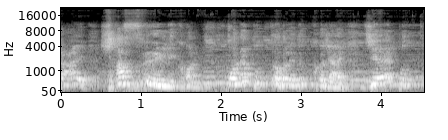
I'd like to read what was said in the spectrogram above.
যায়, শাস্ত্রের লিখন। কোন পুত্র হলে দুঃখ যায়, যে পুত্র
